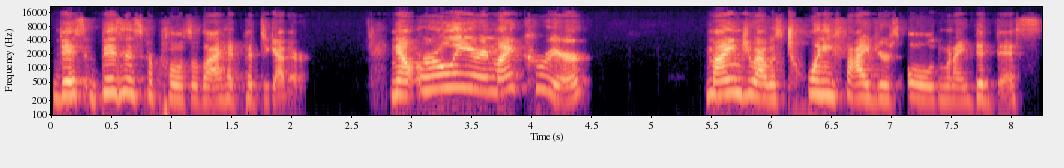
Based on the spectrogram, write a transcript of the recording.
this business proposal that I had put together. Now, earlier in my career, mind you, I was 25 years old when I did this.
